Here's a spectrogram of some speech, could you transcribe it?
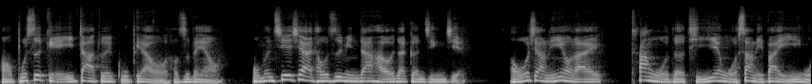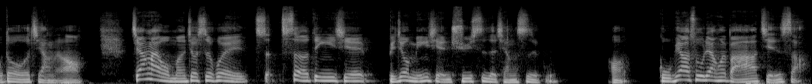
哦，不是给一大堆股票哦，投资朋友。我们接下来投资名单还会再更精简。哦，我想你有来看我的体验，我上礼拜影音我都有讲了哦。将来我们就是会设设定一些比较明显趋势的强势股。哦，股票数量会把它减少，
